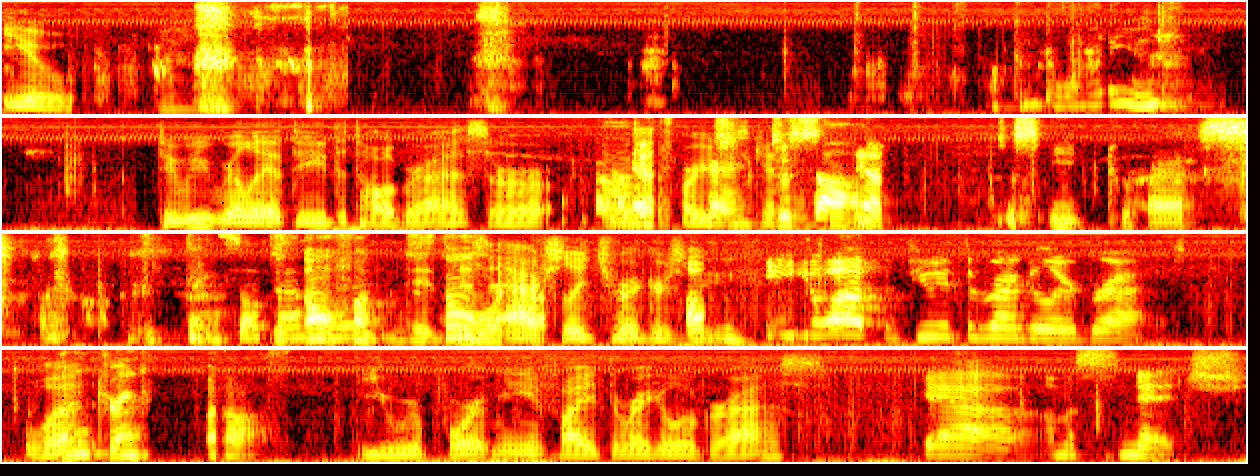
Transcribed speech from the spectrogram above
you. Fucking. Do we really have to eat the tall grass, or, or Yes, are you okay. just kidding? Just stop. Yeah. just eat grass. Thanks. Stop Just don't fuck. Just It- don't this worry actually triggers I'll me. beat you up if you eat the regular grass. What? Don't drink. Fuck off. You report me if I eat the regular grass? Yeah, I'm a snitch.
